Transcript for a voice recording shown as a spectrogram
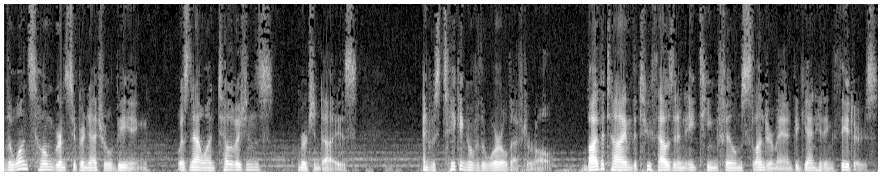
The once homegrown supernatural being was now on televisions, merchandise, and was taking over the world after all. By the time the 2018 film Slender Man began hitting theaters,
